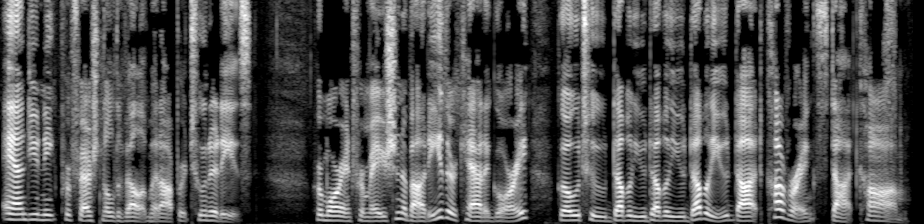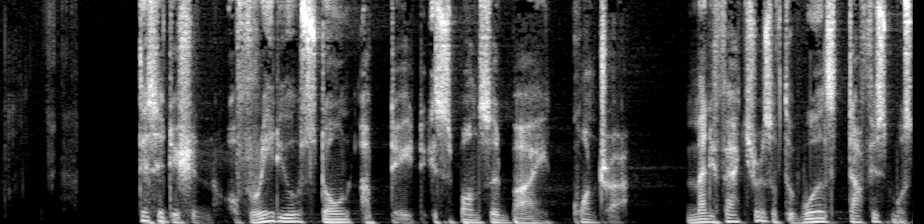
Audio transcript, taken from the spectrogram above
and unique professional development opportunities. For more information about either category, go to www.coverings.com. This edition of Radio Stone Update is sponsored by Quantra, manufacturers of the world's toughest, most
